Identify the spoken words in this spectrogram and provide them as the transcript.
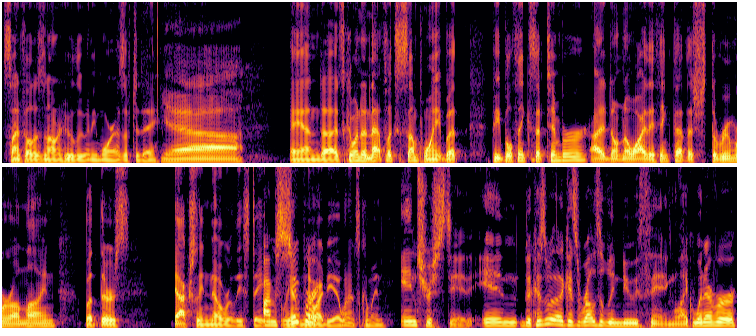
Seinfeld is not on Hulu anymore as of today, Yeah. and uh, it's coming to Netflix at some point. But people think September. I don't know why they think that. That's just the rumor online. But there's actually no release date. I'm we have no idea when it's coming. interested in because like it's a relatively new thing like whenever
